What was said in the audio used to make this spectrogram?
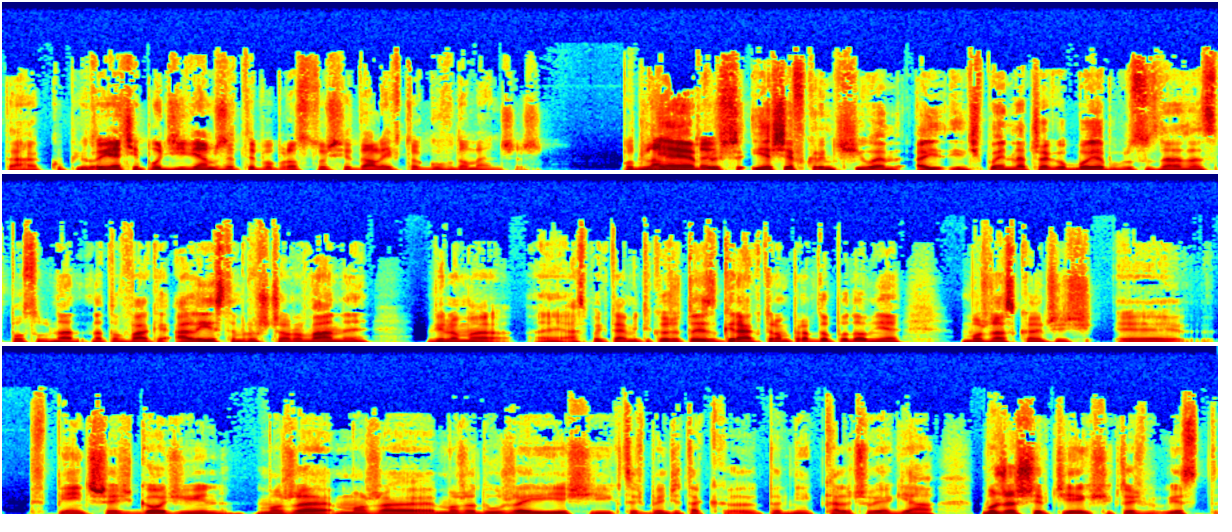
tak, kupiłem. To ja cię podziwiam, że ty po prostu się dalej w to gówno męczysz. Bo dla nie, mnie jest... ja się wkręciłem, a i ci powiem dlaczego, bo ja po prostu znalazłem sposób na, na tą walkę, ale jestem rozczarowany wieloma e, aspektami. Tylko, że to jest gra, którą prawdopodobnie można skończyć e, w 5-6 godzin, może, może, może dłużej, jeśli ktoś będzie tak e, pewnie kaleczył jak ja, może szybciej, jeśli ktoś jest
